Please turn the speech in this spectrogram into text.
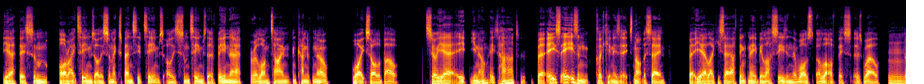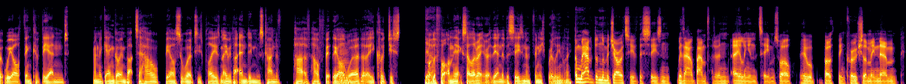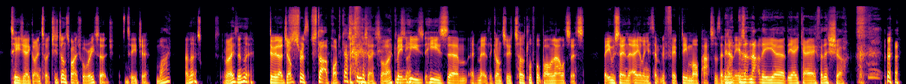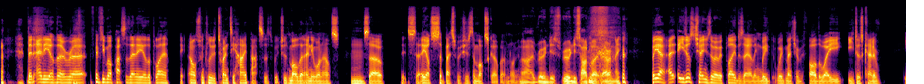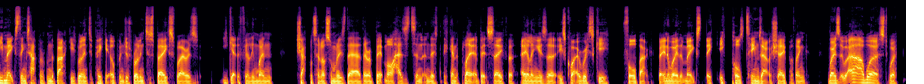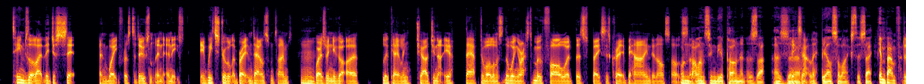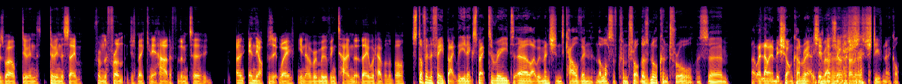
yeah, there's some all right teams, or there's some expensive teams, or there's some teams that have been there for a long time and kind of know what it's all about. So yeah, it, you know, it's hard, but it's it isn't clicking, is it? It's not the same. But yeah, like you say, I think maybe last season there was a lot of this as well. Mm. But we all think of the end. And again, going back to how Bielsa works his players, maybe that ending was kind of part of how fit they all Mm. were, that they could just put the foot on the accelerator at the end of the season and finish brilliantly. And we have done the majority of this season without Bamford and Ayling in the team as well, who have both been crucial. I mean, um, TJ got in touch. He's done some actual research. It's TJ. Why? I know it's it's amazing, isn't it? Doing our jobs for us. Start a podcast, TJ. That's all I I mean, say. he's he's um, admittedly gone to total football analysis, but he was saying that Ayling attempted 15 more passes than Isn't, any isn't that the uh, the AKA for this show? than any other uh, 50 more passes than any other player. It also included 20 high passes, which was more than anyone else. Hmm. So it's uh, he also said best wishes to Moscow, but I'm not going to. Oh, ruined his ruined his hard work there, hasn't he? But yeah, he does change the way we played as Ayling. We we mentioned before the way he, he does kind of he makes things happen from the back. He's willing to pick it up and just run into space. Whereas you get the feeling when Shackleton or someone is there, they're a bit more hesitant and they, they kind of play it a bit safer. Ayling is a he's quite a risky fullback, but in a way that makes it, it pulls teams out of shape. I think. Whereas at our worst, where teams look like they just sit and wait for us to do something, and it's it, we struggle to break them down sometimes. Mm. Whereas when you've got a Luke Ayling charging at you, they have to all of us. The winger has to move forward. There's spaces created behind and all sorts. so- Unbalancing the opponent, as that as uh, exactly. Bielsa likes to say. And Bamford as well, doing the, doing the same from the front, just making it harder for them to, uh, in the opposite way, you know, removing time that they would have on the ball. Stuff in the feedback that you'd expect to read, uh, like we mentioned, Calvin and the loss of control. There's no control. It's, um, that, went, that went a bit Sean Connery, actually, rather Sean than Connery. Steve Nicol.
